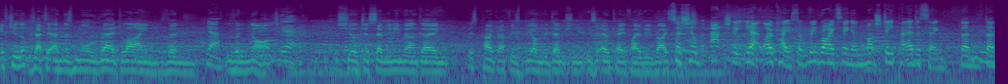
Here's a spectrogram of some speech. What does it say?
if she looks at it and there's more red line than yeah. than not, yeah. she'll just send me an email going, this paragraph is beyond redemption. Is it okay if I rewrite so it? So she'll actually, yeah, okay. So rewriting and much deeper editing than, than,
